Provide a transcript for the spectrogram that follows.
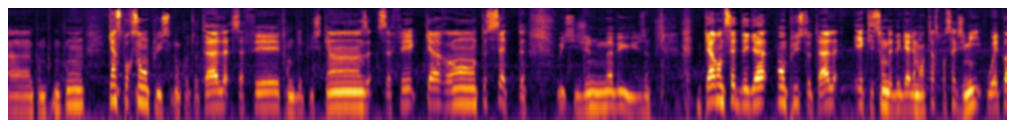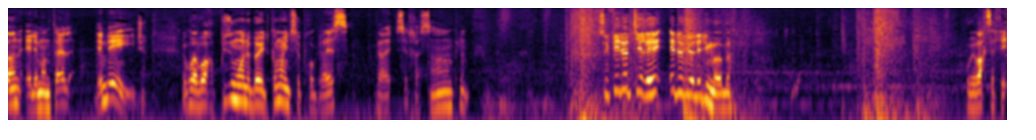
15% euh, en plus. Donc au total, ça fait 32 plus 15, ça fait 47. Oui, si je ne m'abuse. 47 dégâts en plus total, et qui sont des dégâts élémentaires, c'est pour ça que j'ai mis Weapon Elemental Damage. Donc on va voir plus ou moins le build, comment il se progresse. C'est très simple. Suffit de tirer et de violer du mob. Vous pouvez voir que ça fait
